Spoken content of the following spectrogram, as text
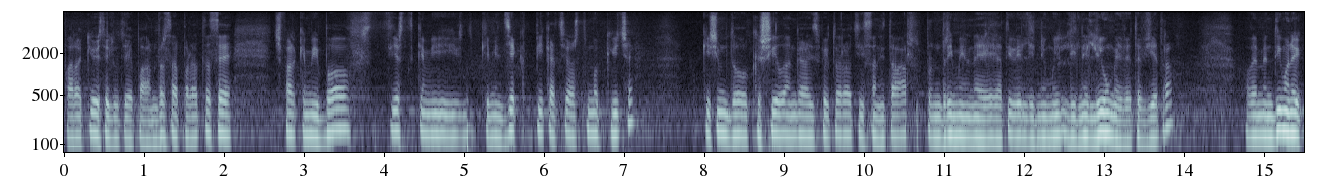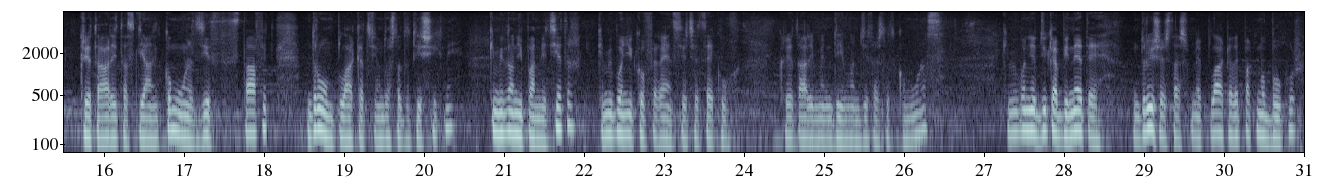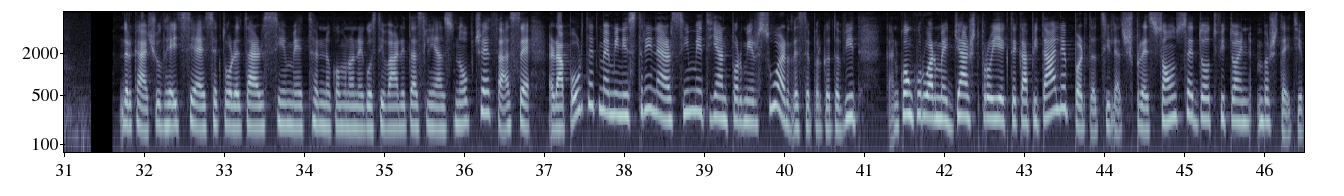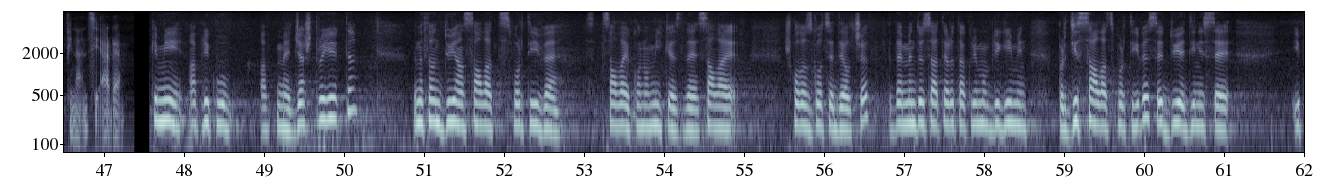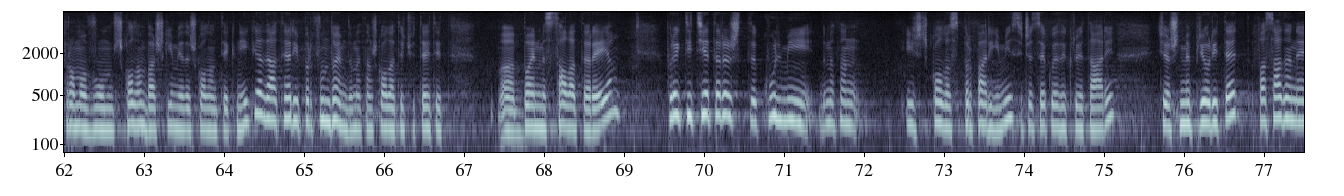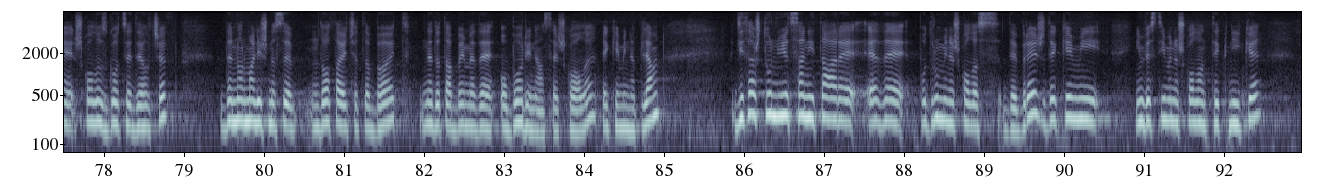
Para kjo ishte lutje e parë, ndërsa për atë se çfarë kemi bë, thjesht kemi ndjek pikat që është më kyçe, kishim do këshila nga inspektorati sanitar për ndrimin e atyre linoleumeve të vjetra, dhe me ndihmën e kryetarit, Aslijanit, komunës, gjithë stafit, ndrrum pllakat që ndoshta do t'i shikni, Kemi dhon një pamje tjetër, kemi bë një konferencë, siç e theku kryetari me ndihmën gjithashtu të komunës. Kemi bë një dy kabinete ndryshe tash me pllaka dhe pak më bukur. Ndërkaq, udhëheqësja e sektorit të arsimit në Komunën e Gostivarit, Aslijan Snopçe, tha se raportet me Ministrinë e Arsimit janë përmirësuar dhe se për këtë vit kanë konkurruar me gjashtë projekte kapitale për të cilat shpreson se do të fitojnë mbështetje financiare. Kemi apliku me gjashtë projekte, domethënë dy janë sallat sportive, salla e ekonomikes dhe salla e shkollës Goce Dellçev, dhe mendoj se atëherë do ta kryejmë obligimin për gjithë sallat sportive, se dy e dini se i promovum shkollën Bashkimi dhe shkollën teknike, dhe atëherë i përfundojmë, domethënë shkollat e qytetit bëhen me salla të reja. Projekti tjetër është kulmi, domethënë, i shkollës Përparimi, siç e cekoi edhe kryetari, që është me prioritet fasadën e shkollës Goce Dellçev dhe normalisht nëse ndodh ajo që të bëhet, ne do ta bëjmë edhe oborrin e asaj shkolle, e kemi në plan. Gjithashtu nyjet sanitare edhe podrumin e shkollës Debresh dhe kemi investime në shkollën teknike,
